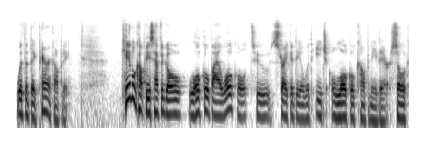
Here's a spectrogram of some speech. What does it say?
with the big parent company. Cable companies have to go local by local to strike a deal with each local company there. So,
